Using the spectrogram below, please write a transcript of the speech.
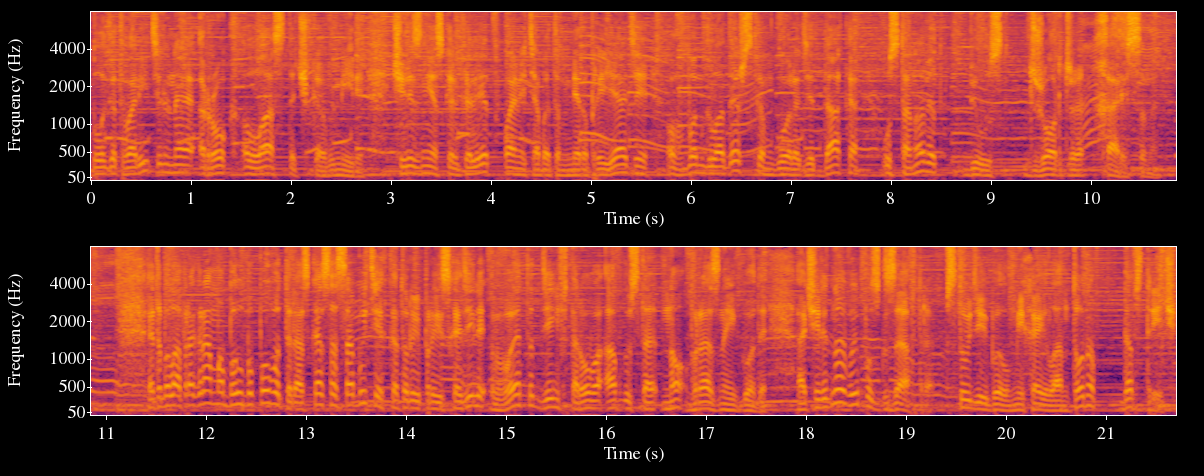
благотворительная рок-ласточка в мире. Через несколько лет в память об этом мероприятии в бангладешском городе Дака установят бюст Джорджа Харрисона. Это была программа «Был бы повод» и рассказ о событиях, которые происходили в этот день 2 августа, но в разные годы. Очередной выпуск завтра. В студии был Михаил Антонов. До встречи.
